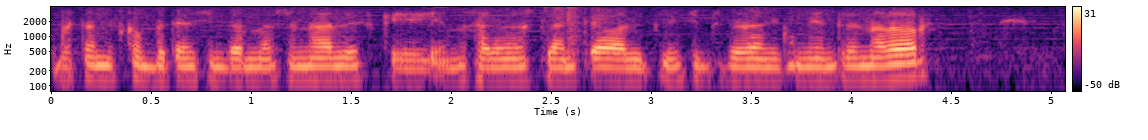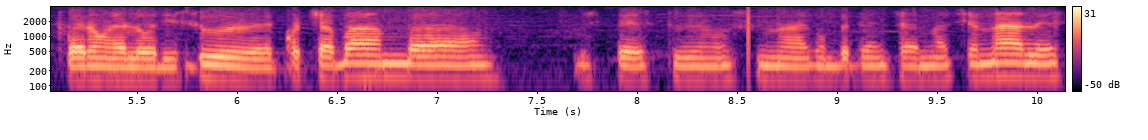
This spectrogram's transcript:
bastantes competencias internacionales que nos habíamos planteado al principio del año con mi entrenador. Fueron el Orisur de Cochabamba, después tuvimos una competencia nacionales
